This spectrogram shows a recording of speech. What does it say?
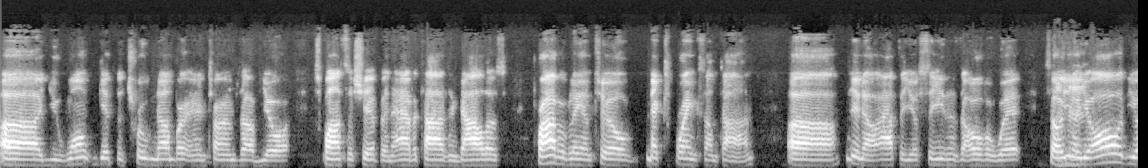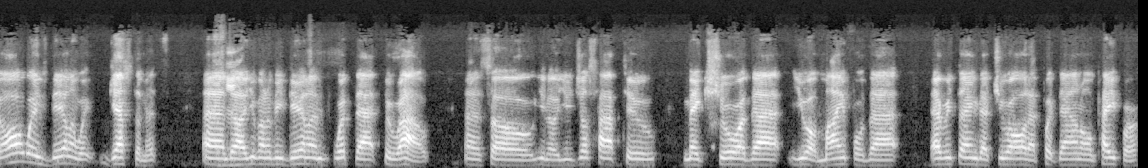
Uh, you won't get the true number in terms of your sponsorship and advertising dollars probably until next spring sometime uh, you know, after your seasons are over with. So, you know, you're all you're always dealing with guesstimates and Mhm. uh, you're gonna be dealing with that throughout. And so, you know, you just have to make sure that you are mindful that everything that you all have put down on paper,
